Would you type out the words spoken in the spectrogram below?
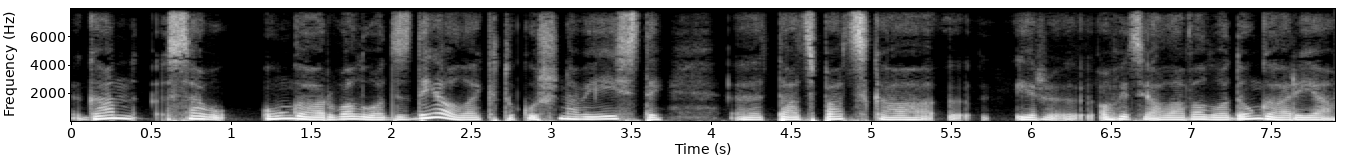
gan savu ungāru valodas dialektu, kurš nav īsti eh, tāds pats, kā eh, ir oficiālā valoda Ungārijā,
